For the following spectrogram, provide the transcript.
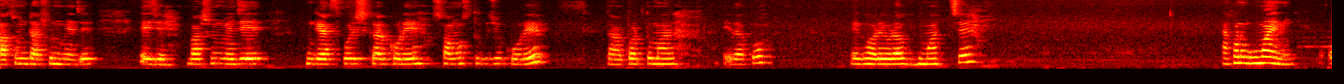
বাসন টাসন মেজে, এই যে বাসন মেজে গ্যাস পরিষ্কার করে সমস্ত কিছু করে, তারপর তোমার এই দেখো, এ ঘরে ওরা ঘুমাচ্ছে। এখনও ঘুমায়নি। ও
